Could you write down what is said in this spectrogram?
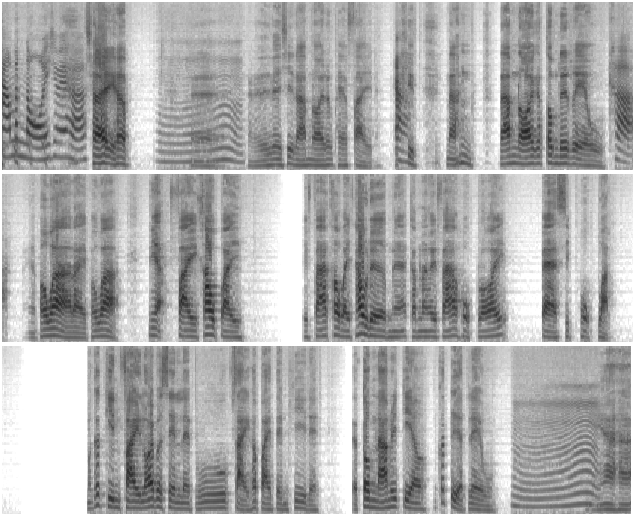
น้ำมันน้อยใช่ไหมคะ ใช่ครับอืเอมเออไม่ใช่น้ำน้อยต้องแพ้ไฟนะอะคือน้ำน้ำน้อยก็ต้มได้เร็วค่ะ เพราะว่าอะไรเพราะว่า เนี่ยไฟเข้าไป ไฟฟ้าเข้าไปเท่าเดิมนะกำลังไฟฟ้า 686 วัตต์ มันก็กินไฟร้อยเปอร์เซ็นเลยปุ๊บใส่เข้าไปเต็มที่เลย แต่ต้มน้ำนิดเดียว มันก็เดือดเร็วอืมอย่างเงี้ยฮะ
